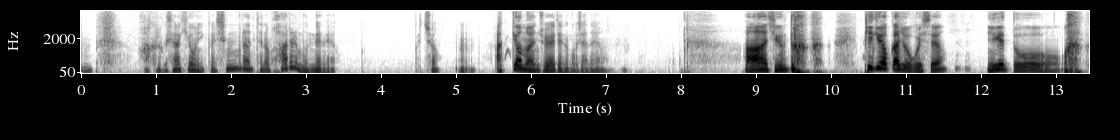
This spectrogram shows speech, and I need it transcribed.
음. 아 그렇게 생각해 보니까 식물한테는 화를 못 내네요. 그쵸? 음. 아껴만 줘야 되는 거잖아요. 아 지금 또 피규어까지 오고 있어요? 이게 또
